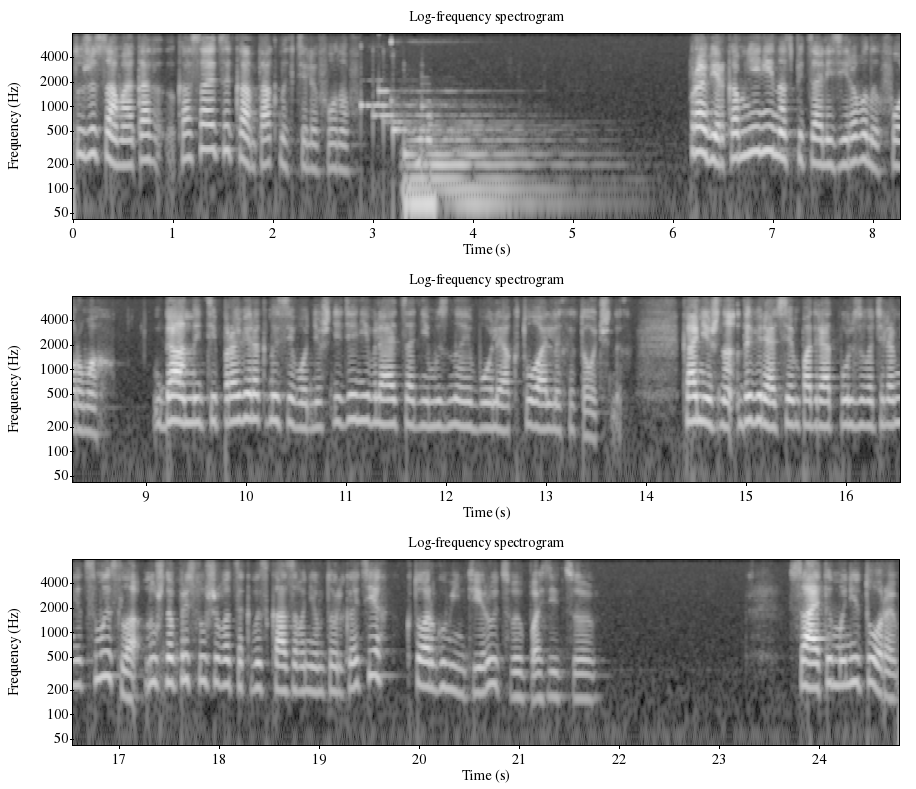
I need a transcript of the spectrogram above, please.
То же самое касается контактных телефонов. Проверка мнений на специализированных форумах. Данный тип проверок на сегодняшний день является одним из наиболее актуальных и точных. Конечно, доверять всем подряд пользователям нет смысла, нужно прислушиваться к высказываниям только тех, кто аргументирует свою позицию. Сайты-мониторы.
